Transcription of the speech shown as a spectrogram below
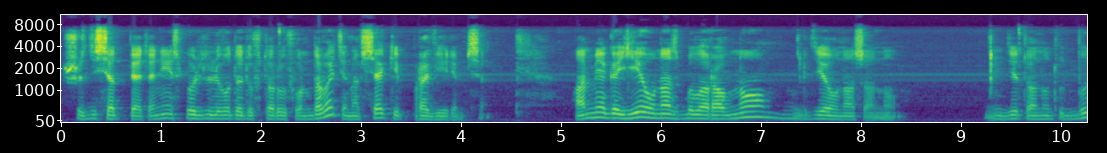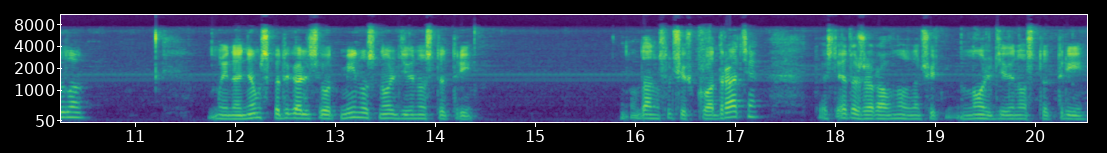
65. Они использовали вот эту вторую форму. Давайте на всякий проверимся. Омега Е у нас было равно. Где у нас оно? Где-то оно тут было. Мы на нем спотыкались. Вот минус 0,93. Ну, в данном случае в квадрате. То есть это же равно значит 0,93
